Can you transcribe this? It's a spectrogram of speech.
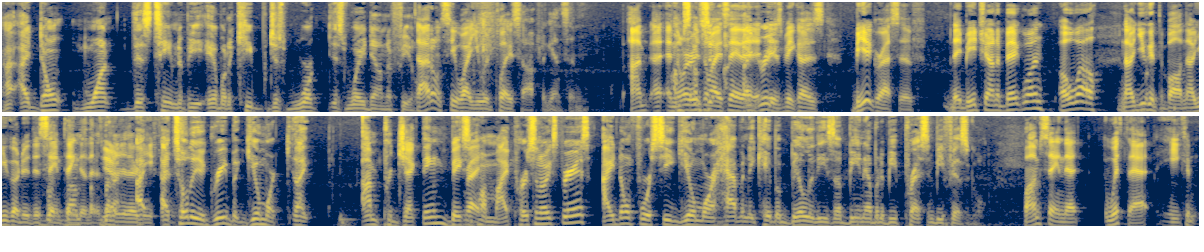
I, I don't want this team to be able to keep just work its way down the field. I don't see why you would play soft against them. I'm, and the only reason why I say that I is because be aggressive. They beat you on a big one. Oh well. Now you get the ball. Now you go do the same thing to their, yeah, to their I, defense. I totally agree, but Gilmore, like I'm projecting based Right. upon my personal experience, I don't foresee Gilmore having the capabilities of being able to be press and be physical. Well, I'm saying that with that, he could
